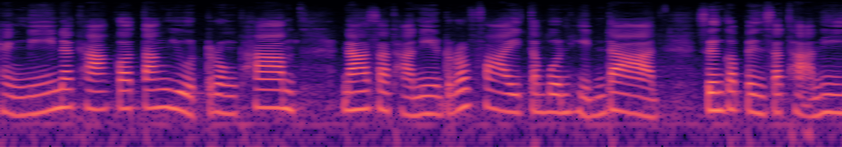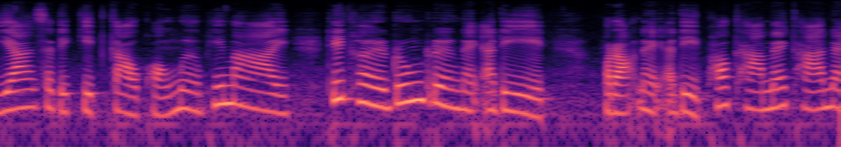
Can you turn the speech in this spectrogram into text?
แห่งนี้นะคะ ก็ตั้งอยู่ตรงข้าม หน้าสถานีรถไฟตำบลหินดาดซึ่งก็เป็นสถานีย่านเศรษฐกิจเก่าของเมืองพิมาย ที่เคยรุ่งเรืองในอดีต เพราะในอดีตพ่อค้าแม่ค้าใน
